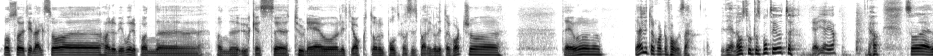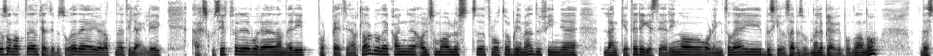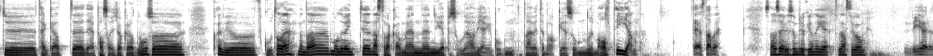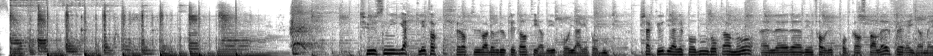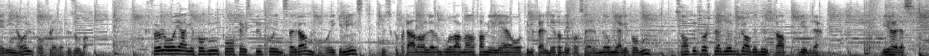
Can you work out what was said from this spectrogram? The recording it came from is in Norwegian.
Og så i tillegg så eh, har vi vært på en, eh, på en ukes eh, turné og litt jakt og podkastinnspilling og litt av hvert, så eh, det er jo det er litt av hvert å få med seg. Vi deler av stort og smått, vi, vet du. Ja, ja, ja. Ja, så er det jo sånn at En P3-episode det gjør at den er tilgjengelig eksklusivt for våre venner i vårt P3-jaktlag. og Det kan alle som har lyst få lov til å bli med. Du finner lenke til registrering og ordning til det i beskrivelsen av episoden eller på jegerpodden.no. Hvis du tenker at det passer ikke akkurat nå, så kan vi jo godta det. Men da må du vente neste uke med en ny episode av Jegerpoden. Da er vi tilbake som normalt igjen. Det stemmer. Så da ser vi som bruker Jon Inge til neste gang. Vi høres. Tusen hjertelig takk for at du valgte å bruke litt av tida di på Jegerpodden. Sjekk ut jegerpodden.no eller eh, din favorittpodkastspiller for enda mer innhold og flere episoder. Følg også Jegerpodden på Facebook og Instagram, og ikke minst, husk å fortelle alle gode venner, familie og tilfeldige forbipasserende om Jegerpodden, sånn at vi får spredd det glade budskap videre. Vi høres.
